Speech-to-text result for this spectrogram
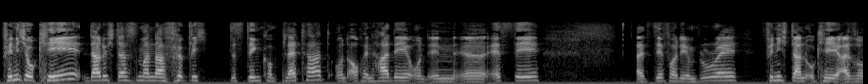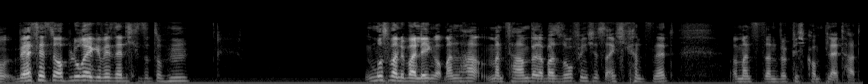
Finde ich okay, dadurch, dass man da wirklich das Ding komplett hat und auch in HD und in äh, SD als DVD und Blu-ray, finde ich dann okay. Also wäre es jetzt nur auf Blu-ray gewesen, hätte ich gesagt, so, hm, muss man überlegen, ob man es haben will, aber so finde ich es eigentlich ganz nett, wenn man es dann wirklich komplett hat.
